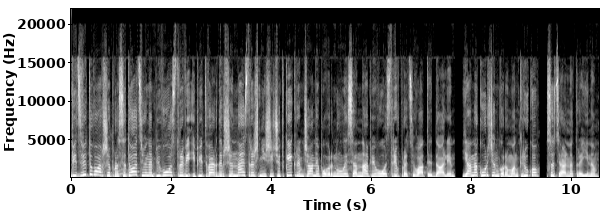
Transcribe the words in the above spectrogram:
Відзвітувавши про ситуацію на півострові і підтвердивши найстрашніші чутки, кримчани повернулися на півострів працювати далі. Яна Курченко, Роман Крюков, Соціальна країна.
